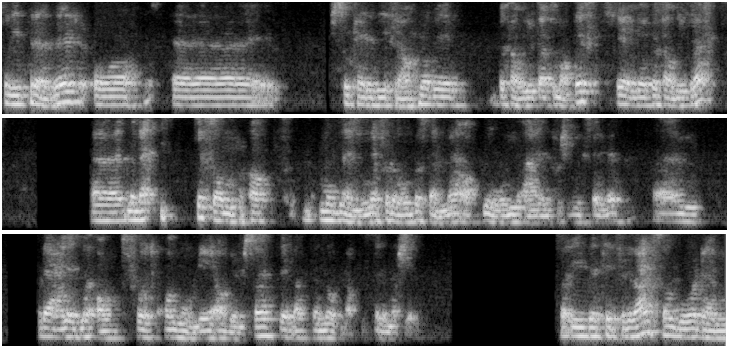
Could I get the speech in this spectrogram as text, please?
Så vi prøver å eh, sortere de fra når vi betaler ut automatisk eller betaler ut raskt. Eh, men det er ikke sånn at modellene får lov å bestemme at noen er en forsikringsfeller. Eh, for det er liksom en altfor alvorlig avgjørelse til at den overlates til en maskin. Så i det tilfellet der så går den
